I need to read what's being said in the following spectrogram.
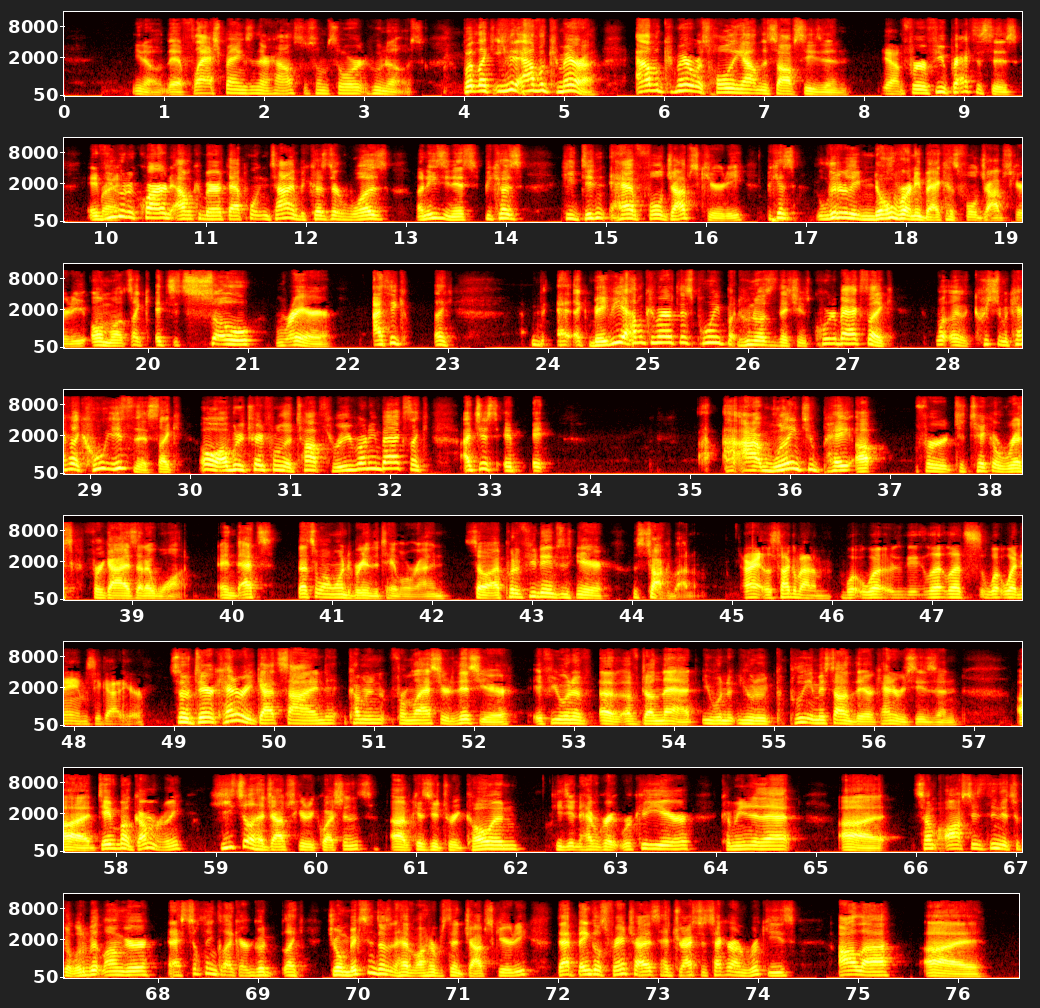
you know they have flashbangs in their house of some sort who knows but like even Alvin Kamara, Alvin Kamara was holding out in this offseason Yeah. for a few practices. And if Right. you could acquire Alvin Kamara at that point in time because there was uneasiness because he didn't have full job security because literally no running back has full job security almost like it's, it's so rare. I think like eh, like maybe Alvin Kamara at this point, but who knows if they change quarterbacks like what like Christian McCaffrey like who is this like oh I'm going to trade for one of the top 3 running backs like I just it it I, I'm willing to pay up for to take a risk for guys that I want, and that's that's what I wanted to bring to the table, Ryan. So I put a few names in here. Let's talk about them. All right, let's talk about them. What what let, let's what what names you got here? So Derrick Henry got signed coming from last year to this year. If you wouldn't have, uh, have done that, you wouldn't you would have completely missed out on the Derrick Henry season. Uh, Dave Montgomery, he still had job security questions uh, because he had Tarik Cohen. He didn't have a great rookie year coming into that. Uh, some offseason thing that took a little bit longer, and I still think like are good. Like Joe Mixon doesn't have 100 percent job security. That Bengals franchise had drafted second round rookies, a la uh,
